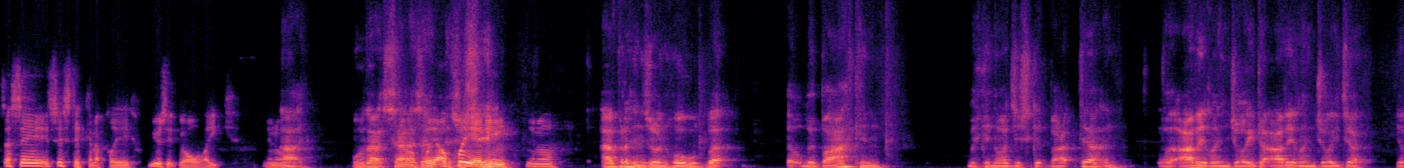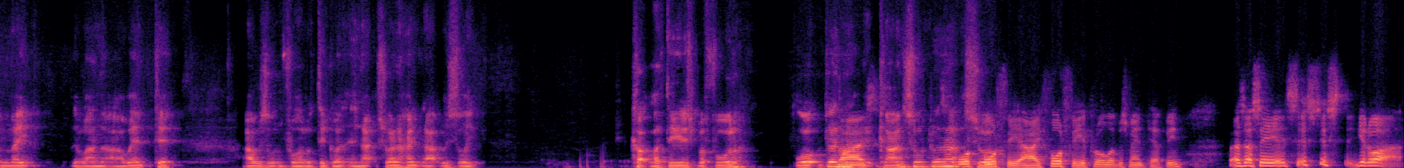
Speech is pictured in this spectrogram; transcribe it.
As I say, it's just taking a play music we all like, you know. Aye. Well, that's it. I'll play, I'll play anything, you know. Everything's on hold, but it'll be back, and we can all just get back to it. And well, I really enjoyed it. I really enjoyed your your night, the one that I went to. I was looking forward to going to the next one. I think that was like a couple of days before lockdown. Nice. It cancelled with that. Fourth, so. fourth, aye, fourth April. It was meant to have been as I say, it's it's just you know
